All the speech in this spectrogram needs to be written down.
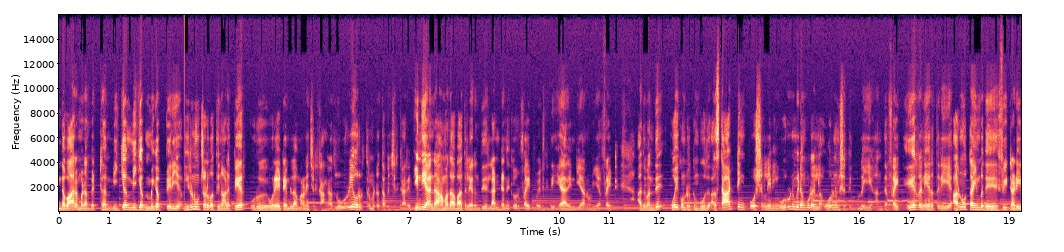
இந்த வாரம் இடம்பெற்ற மிக மிக மிகப்பெரிய இருநூற்றி எழுபத்தி நாலு பேர் ஒரு ஒரே டைம்ல மரணிச்சிருக்காங்க. அதுல ஒரே ஒருத்தர் மட்டும் தப்பிச்சிருக்காரு. இந்தியாண்ட அகமதாபாத்ல இருந்து லண்டனுக்கு ஒரு ஃபிளைட் போயிருக்குது. ஏர் இந்தியானுடைய ஃபிளைட் அது வந்து போய் கொண்டிருக்கும் போது அது ஸ்டார்டிங் போர்ஷன்ல நீங்க ஒரு நிமிடம் கூட இல்லை ஒரு நிமிஷத்துக்குள்ளேயே அந்த ஃபிளைட் ஏறுற நேரத்திலேயே அறுநூத்தி ஐம்பது ஃபீட் அடி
